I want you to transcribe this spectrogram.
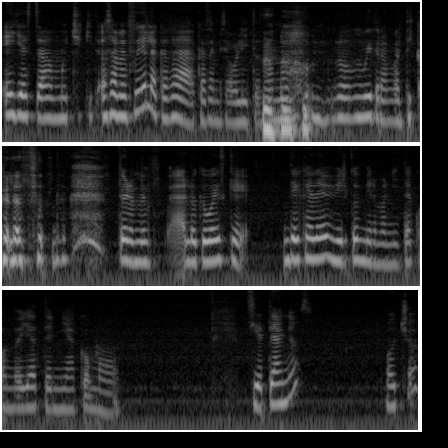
ella estaba muy chiquita. O sea, me fui de la casa a casa de mis abuelitos, ¿no? No, no muy dramático el asunto. Pero me, a lo que voy es que dejé de vivir con mi hermanita cuando ella tenía como siete años, ocho,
